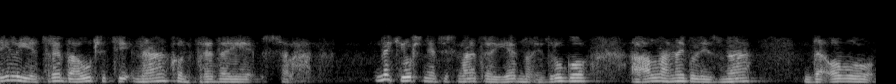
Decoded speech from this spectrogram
ili je treba učiti nakon predaje selama? Neki učenjaci smatraju jedno i drugo, a Allah najbolje zna da ovo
